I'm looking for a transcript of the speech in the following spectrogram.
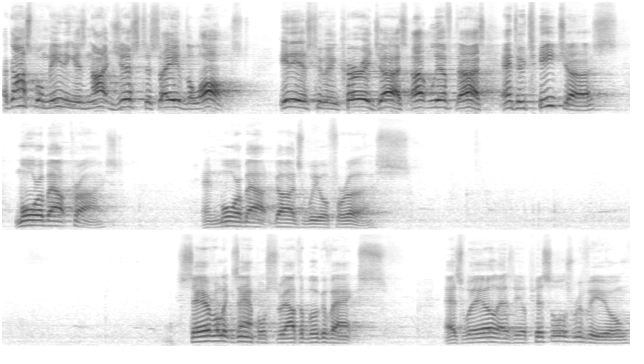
A gospel meeting is not just to save the lost, it is to encourage us, uplift us, and to teach us more about Christ, and more about God's will for us. Several examples throughout the book of Acts, as well as the epistles, reveal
